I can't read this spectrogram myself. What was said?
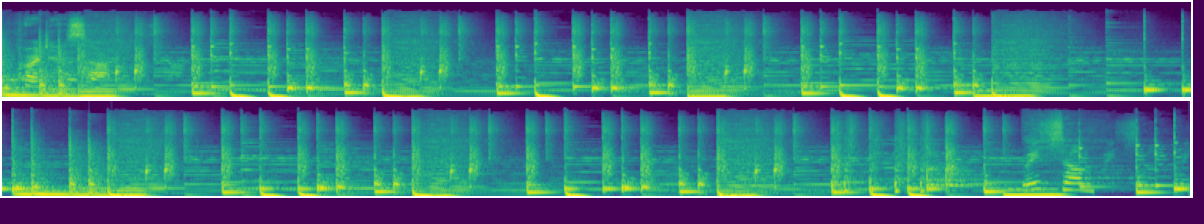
Producer. Rich up.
